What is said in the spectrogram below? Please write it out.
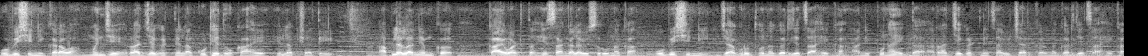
ओबीसीनी करावा. म्हणजे राज्यघटनेला कुठे धोका आहे हे लक्षात येईल. आपल्याला नेमकं काय वाटतं हे सांगायला विसरू नका. ओबीसीनी जागृत होणं गरजेचं आहे का? आणि पुन्हा एकदा राज्यघटनेचा विचार करणं गरजेचं आहे का?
